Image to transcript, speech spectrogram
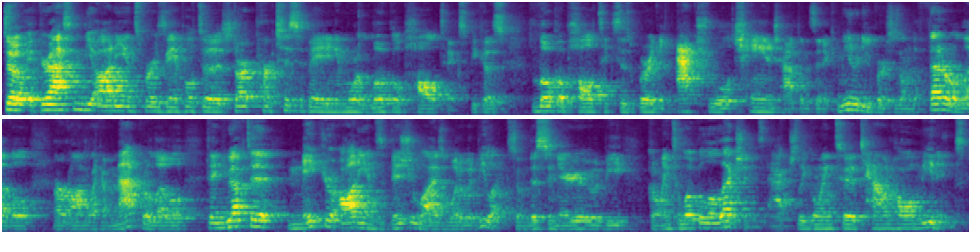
So if you're asking the audience, for example, to start participating in more local politics, because local politics is where the actual change happens in a community versus on the federal level or on like a macro level, then you have to make your audience visualize what it would be like. So in this scenario, it would be going to local elections, actually going to town hall meetings,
